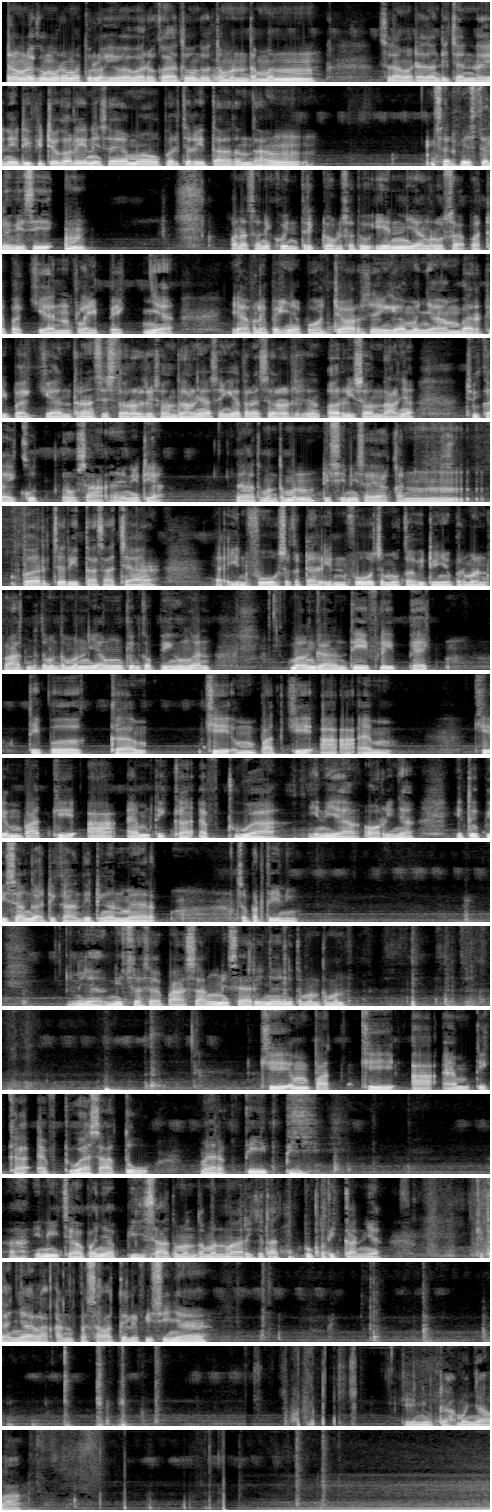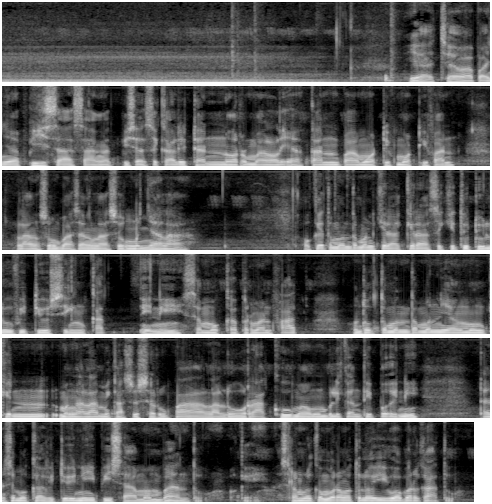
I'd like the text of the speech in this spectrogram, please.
Assalamualaikum warahmatullahi wabarakatuh untuk teman-teman. Selamat datang di channel ini. Di video kali ini saya mau bercerita tentang Servis televisi. Panasonic Quintric 21 in Yang rusak pada bagian playbacknya. Ya playbacknya bocor Sehingga menyambar di bagian transistor horizontalnya Sehingga transistor horizontalnya juga ikut rusak. Nah ini dia Nah, teman-teman, di sini saya akan bercerita saja ya info, sekedar info. Semoga videonya bermanfaat untuk teman-teman yang mungkin kebingungan mengganti flipback tipe G4 GAAM G4 GAM3F2 ini ya orinya. Itu bisa nggak diganti dengan merek seperti ini ini ya ini sudah saya pasang ini serinya ini teman-teman. G4 GAM3F21 merek TB Nah ini jawabannya bisa teman-teman. Mari kita buktikan ya. Kita nyalakan pesawat televisinya. Ini udah menyala Ya jawabannya bisa sangat bisa sekali dan normal ya tanpa modif-modifan. Langsung pasang langsung menyala. Oke teman-teman kira-kira segitu dulu video singkat ini. Semoga bermanfaat. Untuk teman-teman yang mungkin mengalami kasus serupa lalu ragu mau membelikan tipe ini dan semoga video ini bisa membantu. Oke Assalamualaikum warahmatullahi wabarakatuh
